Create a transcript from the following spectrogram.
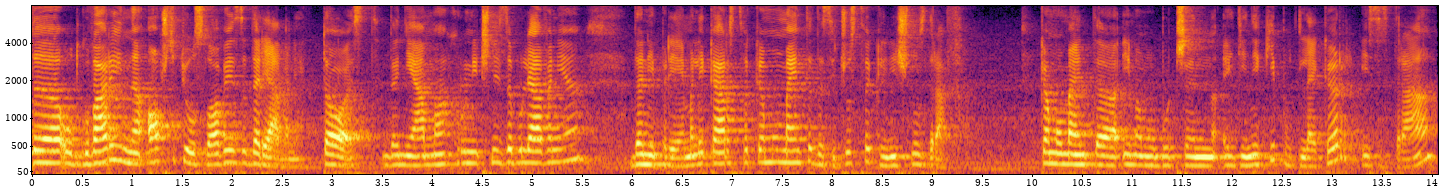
да отговаря и на общите условия за даряване, т.е. да няма хронични заболявания, да не приема лекарства към момента, да се чувства клинично здрав. Към момента имам обучен един екип от лекар и сестра.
